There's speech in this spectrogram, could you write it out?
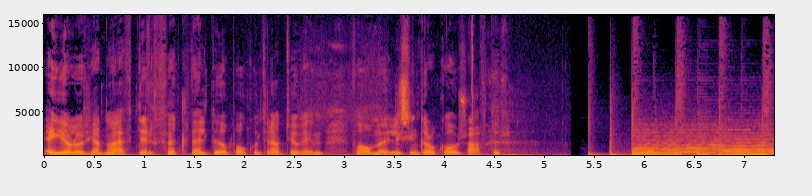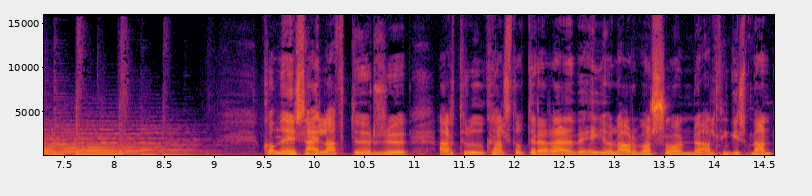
Egilur hérna eftir fullveldið og bókun 35 fáum auðlýsingar og kóðu svo aftur. Komið þið sæl aftur, uh, Artrúð Karlsdóttir að ræða við Egil Ármarsson, alþingismann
